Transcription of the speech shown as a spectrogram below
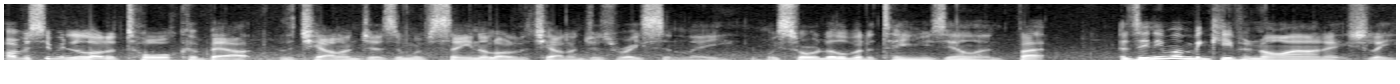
obviously been a lot of talk about the challenges, and we've seen a lot of the challenges recently. We saw a little bit of Team New Zealand, but has anyone been keeping an eye on actually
